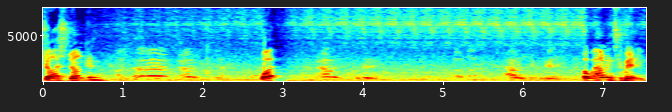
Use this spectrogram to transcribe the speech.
Josh Duncan. What? Oh, outings committee.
